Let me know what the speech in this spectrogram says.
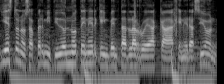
y esto nos ha permitido no tener que inventar la rueda cada generación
